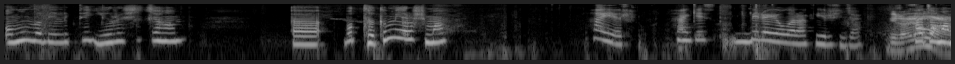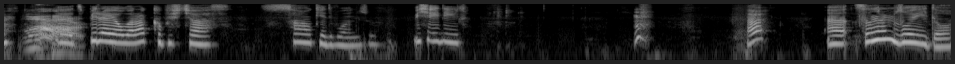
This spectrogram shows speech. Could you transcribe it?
onunla birlikte yarışacağım. Ee, bu takım yarışı mı? Hayır. Herkes birey olarak yarışacak. Bir ay Ha, ama. tamam. Evet, birey olarak kapışacağız. Sağ ol kedi boynuzu. Bir şey değil. Ee, sanırım Zoe'ydi o.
